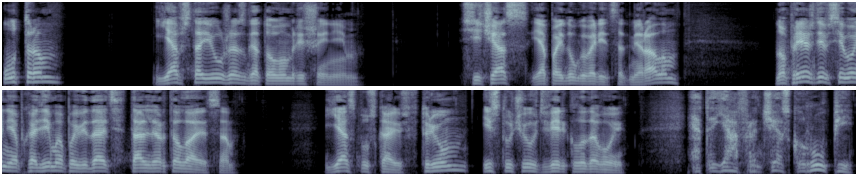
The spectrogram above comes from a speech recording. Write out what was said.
Утром я встаю уже с готовым решением. Сейчас я пойду говорить с адмиралом, но прежде всего необходимо повидать Таллерта Лайеса. Я спускаюсь в трюм и стучу в дверь кладовой. «Это я, Франческо Рупи!»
